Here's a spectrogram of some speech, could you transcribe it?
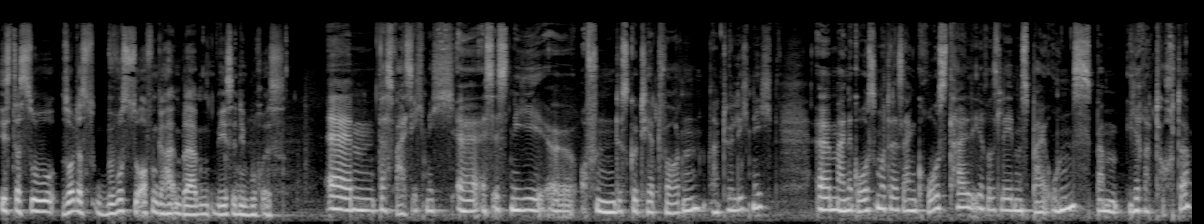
ist das so, soll das bewusst so offen gehalten bleiben, wie es in dem Buch ist? Ähm, das weiß ich nicht. Äh, es ist nie äh, offen diskutiert worden, natürlich nicht. Äh, meine Großmutter ist ein Großteil ihres Lebens bei uns, bei ihrer Tochter,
